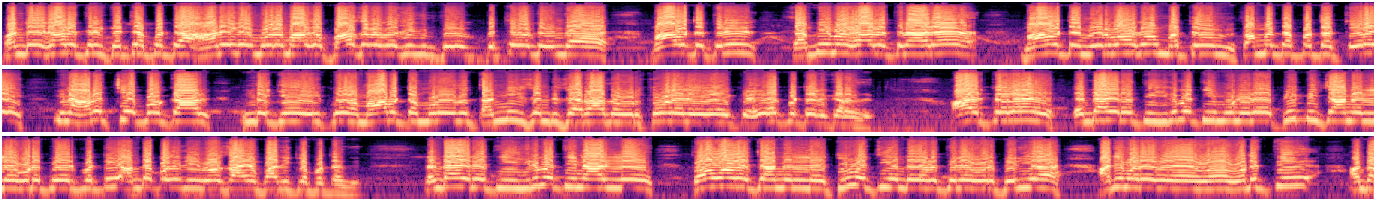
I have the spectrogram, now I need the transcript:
பண்டைய காலத்தில் கட்டப்பட்ட அணைகள் மூலமாக பாசன வசதி பெற்று வந்த இந்த மாவட்டத்தில் சமீப காலத்தினால மாவட்ட நிர்வாகம் மற்றும் சம்பந்தப்பட்ட துறை அலட்சிய போக்கால் இன்றைக்கு மாவட்டம் முழுவதும் தண்ணீர் சென்று சேராத ஒரு சூழ்நிலை ஏற்பட்டு இருக்கிறது ஆயிரத்தி தொள்ளாயிரத்தி ரெண்டாயிரத்தி இருபத்தி மூணில் பிபி சேனல்ல உடைப்பு ஏற்பட்டு அந்த பகுதி விவசாயம் பாதிக்கப்பட்டது. ரெண்டாயிரத்தி இருபத்தி நாலுல கோவால சேனல்ல தூவச்சி என்ற இடத்துல ஒரு பெரிய அடிமுறை உடைத்து அந்த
